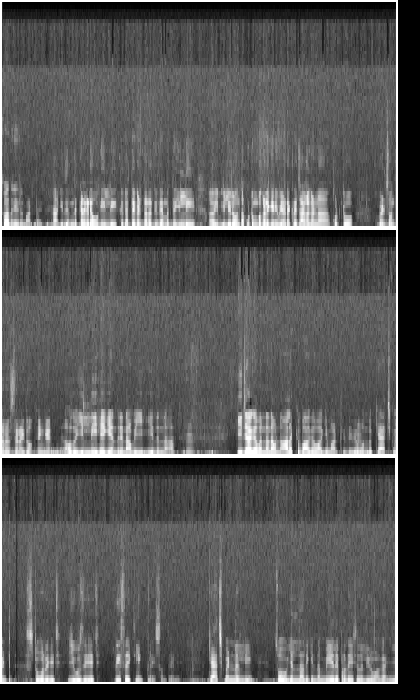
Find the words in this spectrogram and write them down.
ಸೊ ಅದನ್ನ ಇದ್ರಲ್ಲಿ ಮಾಡ್ತಾ ಇದ್ದೀವಿ ಹಾಂ ಇದರಿಂದ ಕೆಳಗಡೆ ಹೋಗಿ ಇಲ್ಲಿ ಗದ್ದೆಗಳು ಗದ್ದೆಗಳ ತರದಿದೆ. ಮತ್ತೆ ಇಲ್ಲಿ ಇಲ್ಲಿರುವಂಥ ಕುಟುಂಬಗಳಿಗೆ ನೀವು ಎರಡು ಎಕರೆ ಜಾಗಗಳನ್ನ ಕೊಟ್ಟು ಬೆಳೆಸುವಂಥ ವ್ಯವಸ್ಥೆನ ಇದು? ಹೆಂಗೆ? ಹೌದು ಇಲ್ಲಿ ಹೇಗೆ ಅಂದರೆ ನಾವು ಈ ಇದನ್ನ ಈ ಜಾಗವನ್ನು ನಾವು ನಾಲ್ಕು ಭಾಗವಾಗಿ ಮಾಡ್ತಿದ್ದೇವೆ. ಒಂದು catchment storage usage recycling place ಅಂತೇಳಿ. ಕ್ಯಾಚ್ಮೆಂಟ್ನಲ್ಲಿ ಸೊ ಎಲ್ಲದಕ್ಕಿಂತ ಮೇಲೆ ಪ್ರದೇಶದಲ್ಲಿರುವಾಗ ಈ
